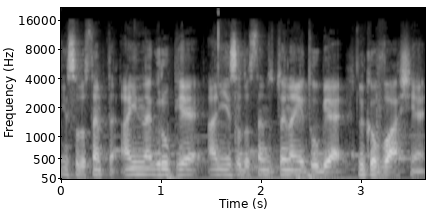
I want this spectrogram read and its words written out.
nie są dostępne ani na grupie, ani nie są dostępne tutaj na YouTubie, tylko właśnie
